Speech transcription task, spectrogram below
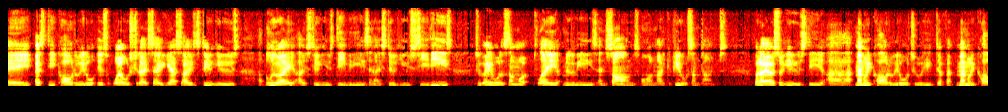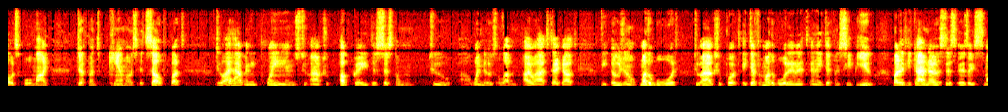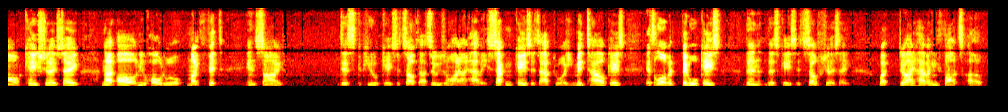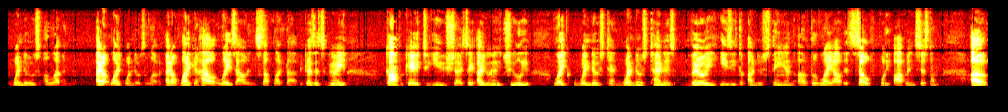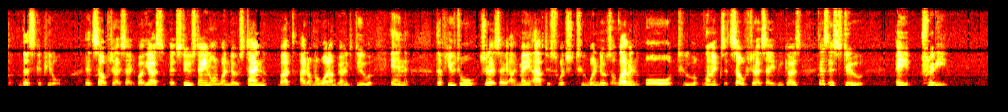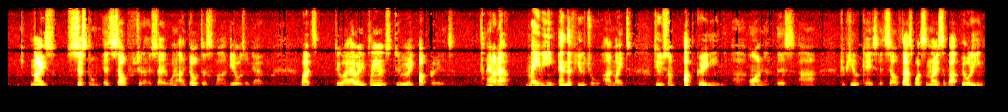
a SD card reader as well, should I say. Yes, I still use a Blu-ray, I still use DVDs, and I still use CDs to be able to somewhat play movies and songs on my computer sometimes. But I also use the uh, memory card reader to read different memory cards for my different cameras itself. But do I have any plans to actually upgrade the system to uh, Windows 11? I will have to take out the original motherboard to actually put a different motherboard in it and a different CPU. But if you kind of notice, this is a small case, should I say. Not all new hardware might fit inside this computer case itself. That's the reason why I have a second case. It's actually a mid-tower case. It's a little bit bigger case than this case itself, should I say. But do I have any thoughts of Windows 11? I don't like Windows 11. I don't like how it lays out and stuff like that because it's really complicated to use, should I say. I really truly like Windows 10. Windows 10 is very easy to understand of the layout itself for the operating system of this computer itself, should I say. But yes, it's still staying on Windows 10, but I don't know what I'm going to do in the future, should I say, I may have to switch to Windows 11 or to Linux itself, should I say, because this is still a pretty nice system itself, should I say, when I built this five years ago. But do I have any plans to really upgrade it? I don't know. Maybe in the future I might do some upgrading uh, on this uh, computer case itself. That's what's nice about building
